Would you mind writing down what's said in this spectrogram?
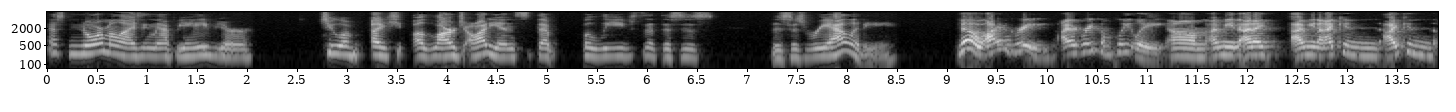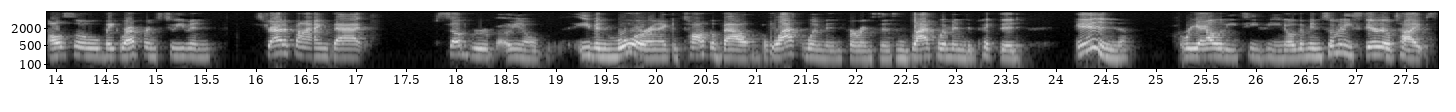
that's normalizing that behavior to a, a, a large audience that believes that this is this is reality. No, I agree. I agree completely. Um, I mean, and I, I mean, I can, I can also make reference to even stratifying that subgroup, uh, you know, even more. And I can talk about black women, for instance, and black women depicted in reality TV. You know, there have been so many stereotypes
